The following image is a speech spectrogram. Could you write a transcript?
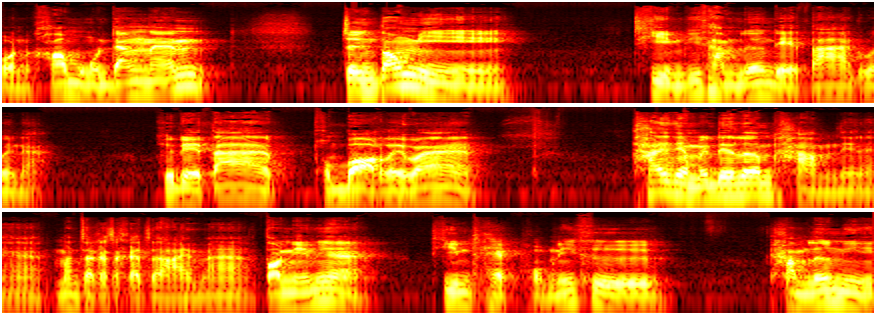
บนข้อมูลดังนั้น จึงต้องมีทีมที่ทำเรื่อง Data ด้วยนะ คือ Data ผมบอกเลยว่า ถ้ายังไม่ได้เริ่มทำเนี่ยนะฮะมันจะกระจายจายมาก ตอนนี้เนี่ยทีมเทคผมนี่คือทำเรื่องนี้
